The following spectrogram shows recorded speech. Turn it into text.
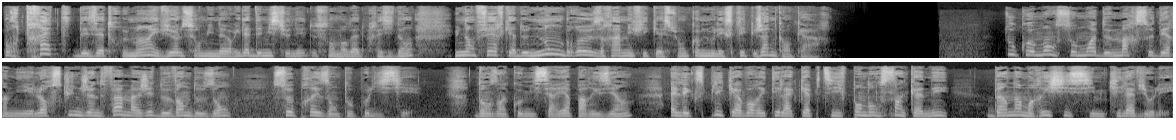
pour traite des êtres humains et viol sur mineurs. Il a démissionné de son mandat de président. Une affaire qui a de nombreuses ramifications, comme nous l'explique Jeanne Cancard. Tout commence au mois de mars dernier, lorsqu'une jeune femme âgée de 22 ans se présente aux policiers. Dans un commissariat parisien, elle explique avoir été la captive pendant cinq années d'un homme richissime qui l'a violée.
